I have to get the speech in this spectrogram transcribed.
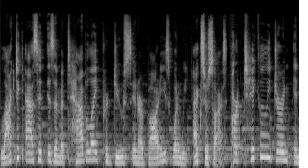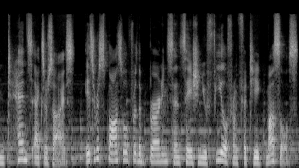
Lactic acid is a metabolite produced in our bodies when we exercise, particularly during intense exercise. It's responsible for the burning sensation you feel from fatigued muscles.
